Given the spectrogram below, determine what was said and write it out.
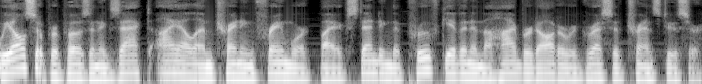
We also propose an exact ILM training framework by extending the proof given in the hybrid autoregressive transducer,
